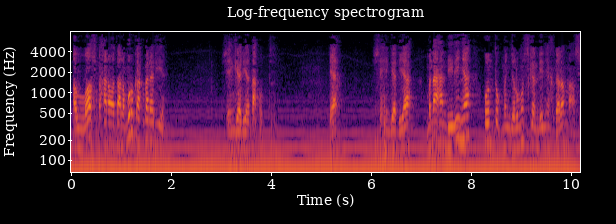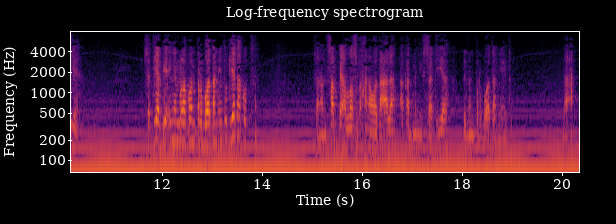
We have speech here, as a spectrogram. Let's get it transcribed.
Allah Subhanahu wa taala murka kepada dia. Sehingga dia takut. Ya. Sehingga dia menahan dirinya untuk menjerumuskan dirinya ke dalam maksiat. Setiap dia ingin melakukan perbuatan itu dia takut. Jangan sampai Allah Subhanahu wa taala akan menyiksa dia dengan perbuatannya itu nah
